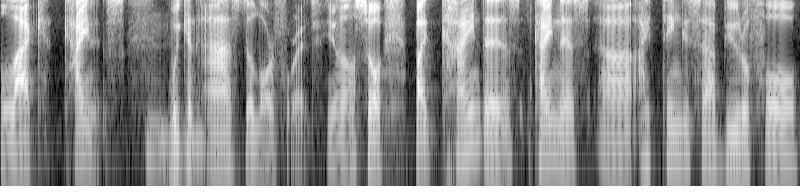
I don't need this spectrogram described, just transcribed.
lack kindness. We can ask the Lord for it, you know. So, but kindness, kindness, uh, I think is a beautiful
